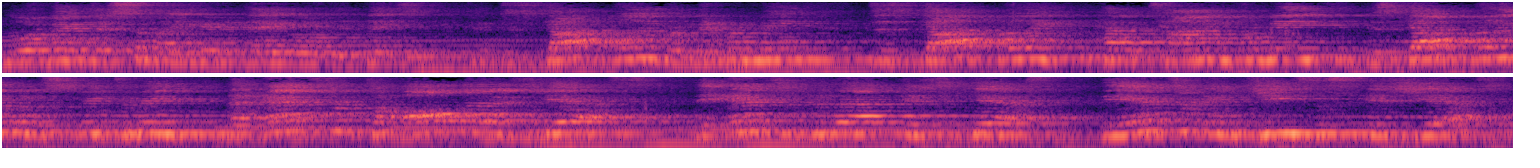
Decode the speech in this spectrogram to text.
Lord, maybe there's somebody here today, God really remember me? Does God really have a timing for me? Is God really going to speak to me? The answer to all that is yes. The answer to that is yes. The answer in Jesus is yes.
